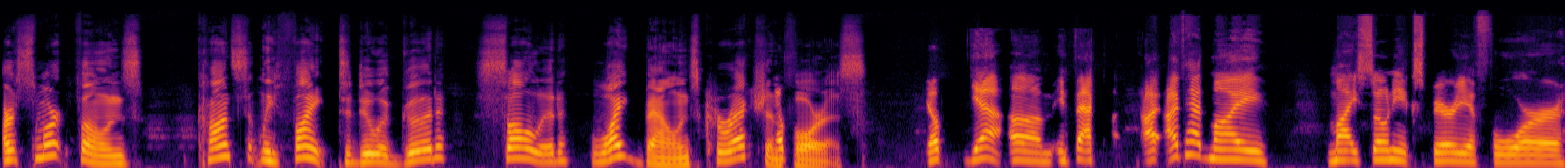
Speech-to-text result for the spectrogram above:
our smartphones constantly fight to do a good solid white balance correction Yep. for us. Yep. Yeah. Um. In fact, I, I've had my my Sony Xperia for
